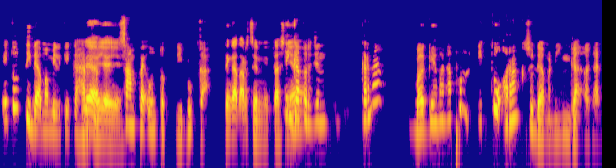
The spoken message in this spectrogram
Itu tidak memiliki keharusan iya, iya. sampai untuk dibuka. Tingkat urgenitasnya. Tingkat urgent karena bagaimanapun itu orang sudah meninggal kan.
